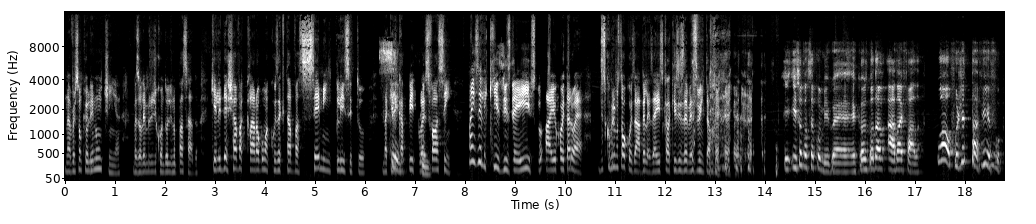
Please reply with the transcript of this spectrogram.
Na versão que eu li não tinha, mas eu lembro de quando eu li no passado. Que ele deixava claro alguma coisa que estava semi-implícito naquele Sim. capítulo. Aí você fala assim, mas ele quis dizer isso? Aí o comentário é: descobrimos tal coisa. Ah, beleza, é isso que ela quis dizer mesmo então. Isso aconteceu comigo. É quando quando a a Noi fala. Uau, o Fujito tá vivo!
